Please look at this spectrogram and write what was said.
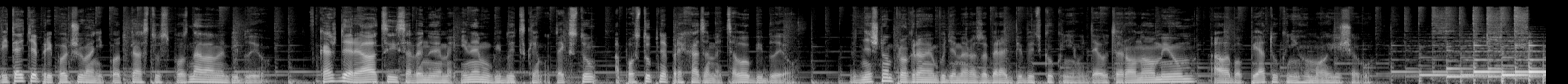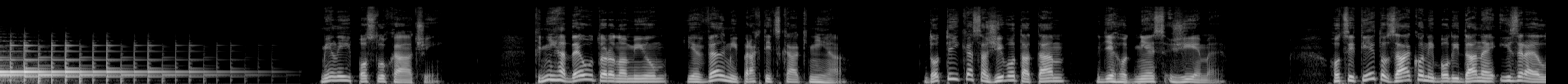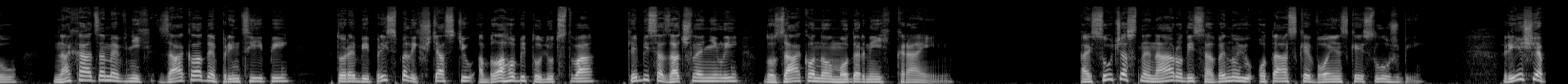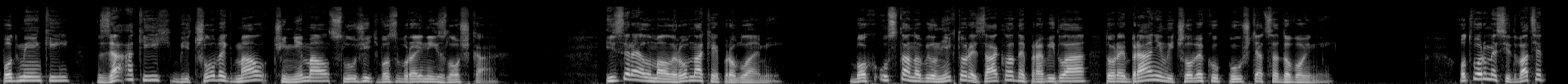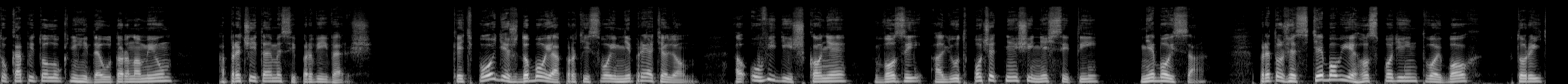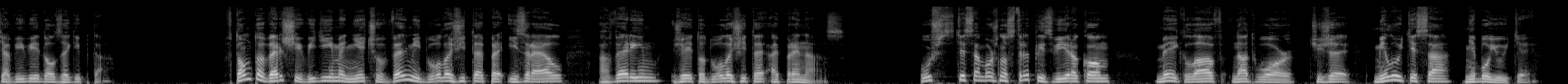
Vitajte pri počúvaní podcastu Spoznávame Bibliu. V každej relácii sa venujeme inému biblickému textu a postupne prechádzame celou Bibliou. V dnešnom programe budeme rozoberať biblickú knihu Deuteronómium alebo 5. knihu Mojžišovu. Milí poslucháči, kniha Deuteronomium je veľmi praktická kniha. Dotýka sa života tam, kde ho dnes žijeme. Hoci tieto zákony boli dané Izraelu, nachádzame v nich základné princípy, ktoré by prispeli k šťastiu a blahobytu ľudstva, keby sa začlenili do zákonov moderných krajín. Aj súčasné národy sa venujú otázke vojenskej služby. Riešia podmienky, za akých by človek mal či nemal slúžiť vo zbrojených zložkách. Izrael mal rovnaké problémy. Boh ustanovil niektoré základné pravidlá, ktoré bránili človeku púšťať sa do vojny. Otvorme si 20. kapitolu knihy Deuteronomium a prečítajme si prvý verš. Keď pôjdeš do boja proti svojim nepriateľom a uvidíš kone, vozy a ľud početnejší než si ty, neboj sa, pretože s tebou je hospodín tvoj Boh, ktorý ťa vyviedol z Egypta. V tomto verši vidíme niečo veľmi dôležité pre Izrael a verím, že je to dôležité aj pre nás. Už ste sa možno stretli s výrokom Make love, not war, čiže milujte sa, nebojujte.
